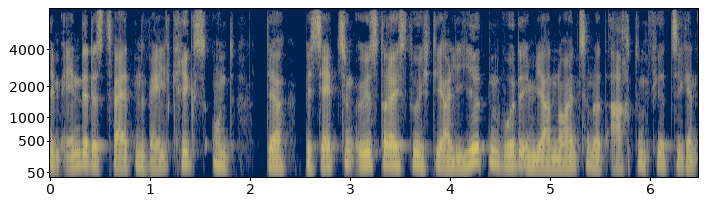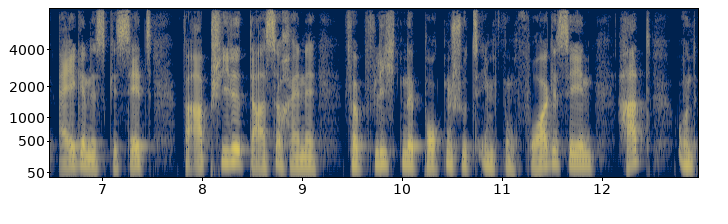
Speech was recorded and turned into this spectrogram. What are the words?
dem Ende des Zweiten Weltkriegs und der Besetzung Österreichs durch die Alliierten wurde im Jahr 1948 ein eigenes Gesetz verabschiedet, das auch eine verpflichtende Pockenschutzimpfung vorgesehen hat und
